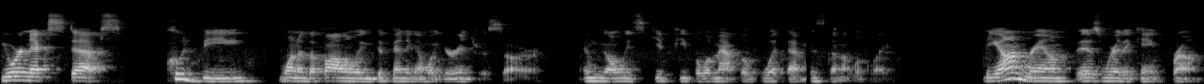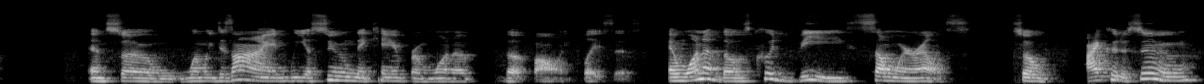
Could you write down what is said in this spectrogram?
your next steps could be one of the following depending on what your interests are and we always give people a map of what that is going to look like. The on ramp is where they came from. And so when we design, we assume they came from one of the following places. And one of those could be somewhere else. So I could assume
